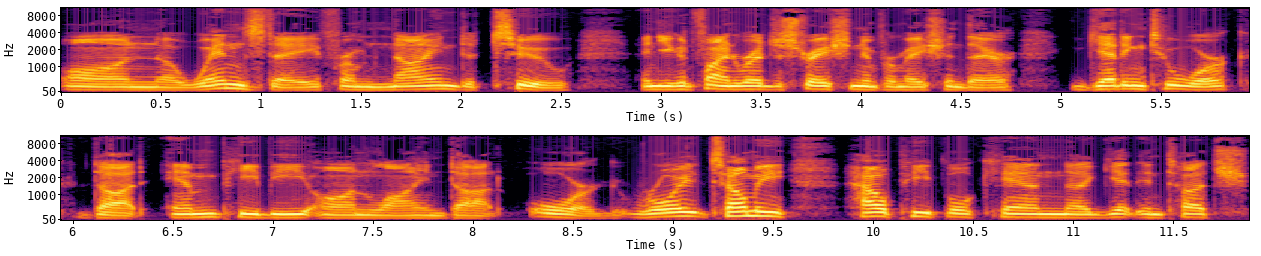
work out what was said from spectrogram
on uh, Wednesday from 9 to 2. And you can find registration information there, gettingtowork.mpbonline.org. Roy, tell me how people can uh, get in touch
